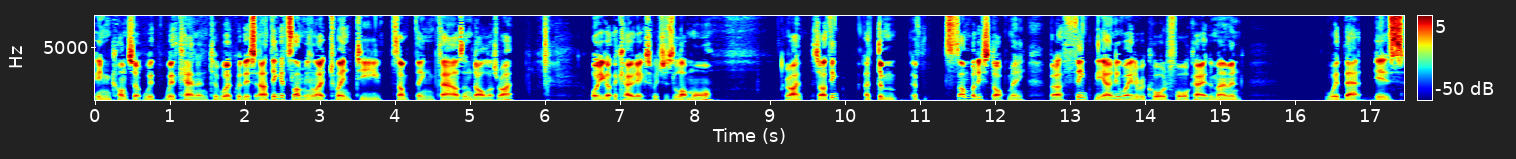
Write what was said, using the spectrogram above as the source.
in concert with with Canon to work with this. And I think it's something like twenty something thousand dollars, right? Or you got the codex, which is a lot more, right? So I think at the if somebody stop me, but I think the only way to record 4K at the moment with that is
